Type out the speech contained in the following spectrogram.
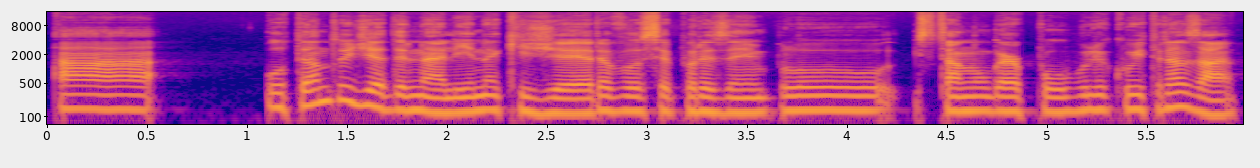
a, o tanto de adrenalina que gera você, por exemplo, estar num lugar público e transar.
